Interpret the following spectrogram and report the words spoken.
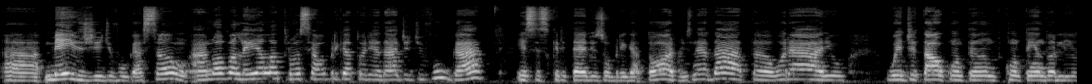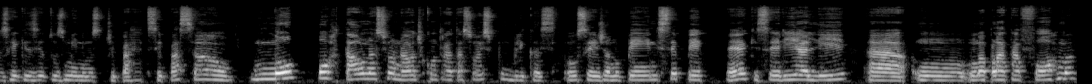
uh, meios de divulgação, a nova lei ela trouxe a obrigatoriedade de divulgar esses critérios obrigatórios, né, data, horário, o edital contendo, contendo ali os requisitos mínimos de participação, no Portal Nacional de Contratações Públicas, ou seja, no PNCP, né, que seria ali uh, um, uma plataforma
